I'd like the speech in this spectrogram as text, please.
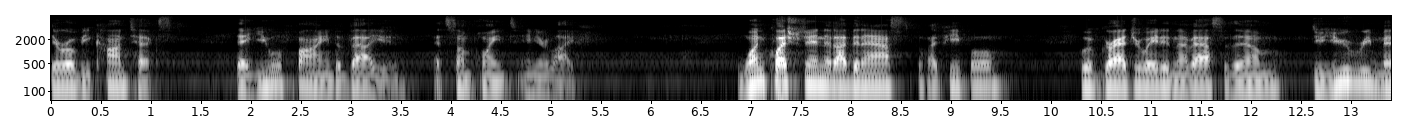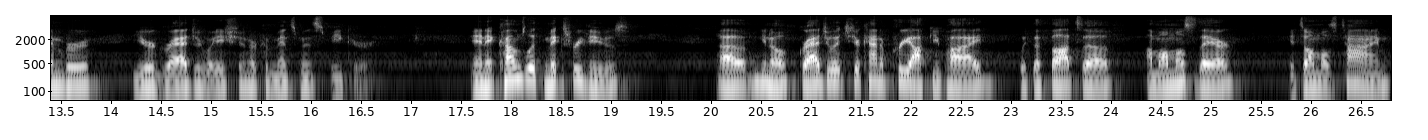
there will be context that you will find of value at some point in your life. One question that I've been asked by people who have graduated, and I've asked them, Do you remember your graduation or commencement speaker? And it comes with mixed reviews. Uh, you know, graduates, you're kind of preoccupied with the thoughts of, I'm almost there, it's almost time,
